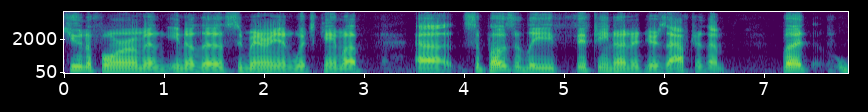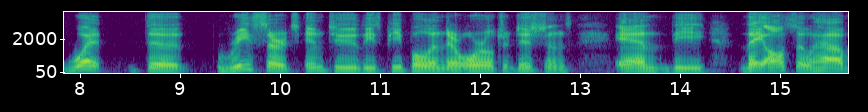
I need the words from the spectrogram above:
cuneiform and you know the Sumerian which came up uh, supposedly 1500 years after them. But what the research into these people and their oral traditions. And the they also have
